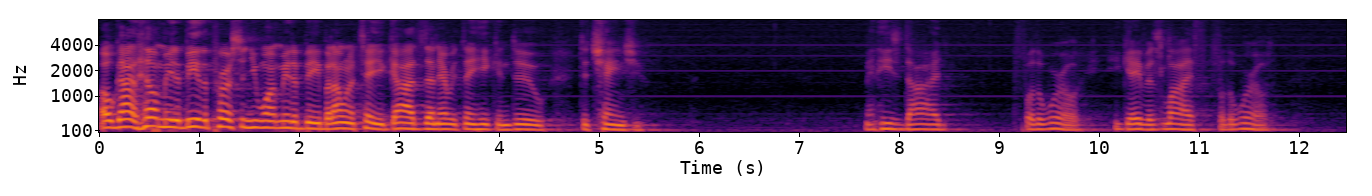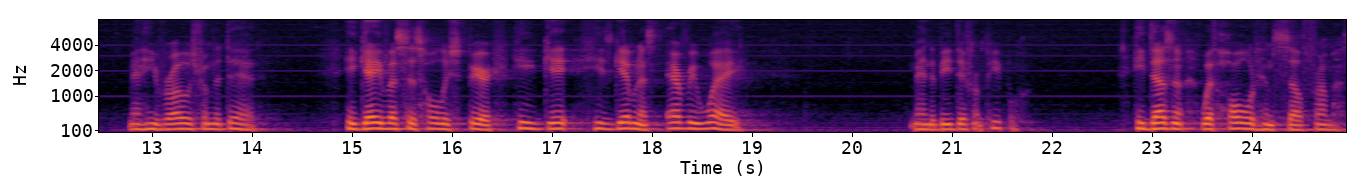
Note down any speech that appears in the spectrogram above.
oh, God, help me to be the person you want me to be. But I want to tell you, God's done everything He can do to change you. Man, He's died for the world, He gave His life for the world. Man, He rose from the dead. He gave us His Holy Spirit. He he's given us every way, man, to be different people. He doesn't withhold Himself from us.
